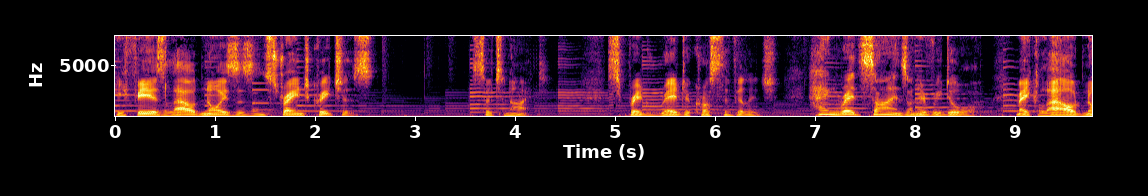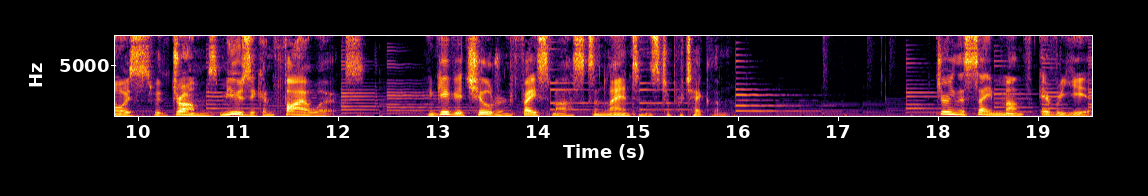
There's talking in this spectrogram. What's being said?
he fears loud noises and strange creatures. So tonight, spread red across the village, hang red signs on every door, make loud noises with drums, music, and fireworks, and give your children face masks and lanterns to protect them. During the same month every year,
